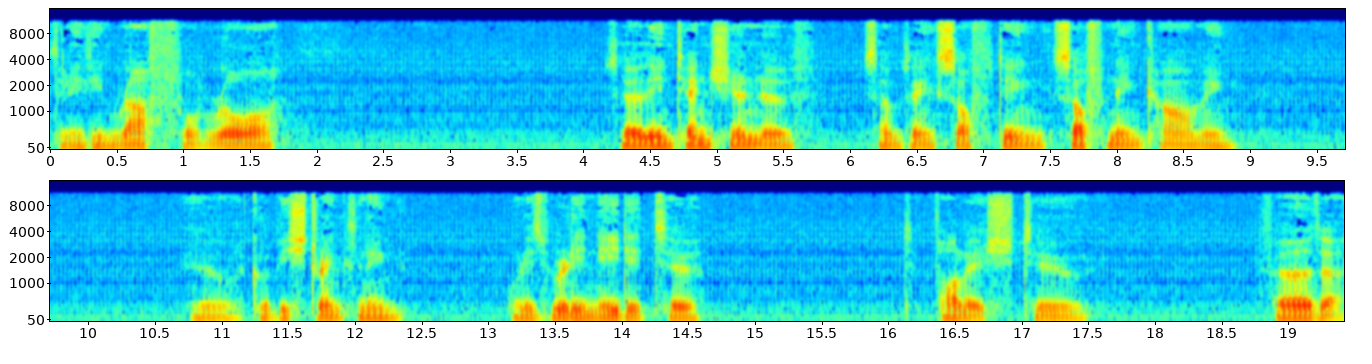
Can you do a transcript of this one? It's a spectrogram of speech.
Is there anything rough or raw? So the intention of something softening, softening, calming, you know, it could be strengthening what is really needed to to polish, to further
